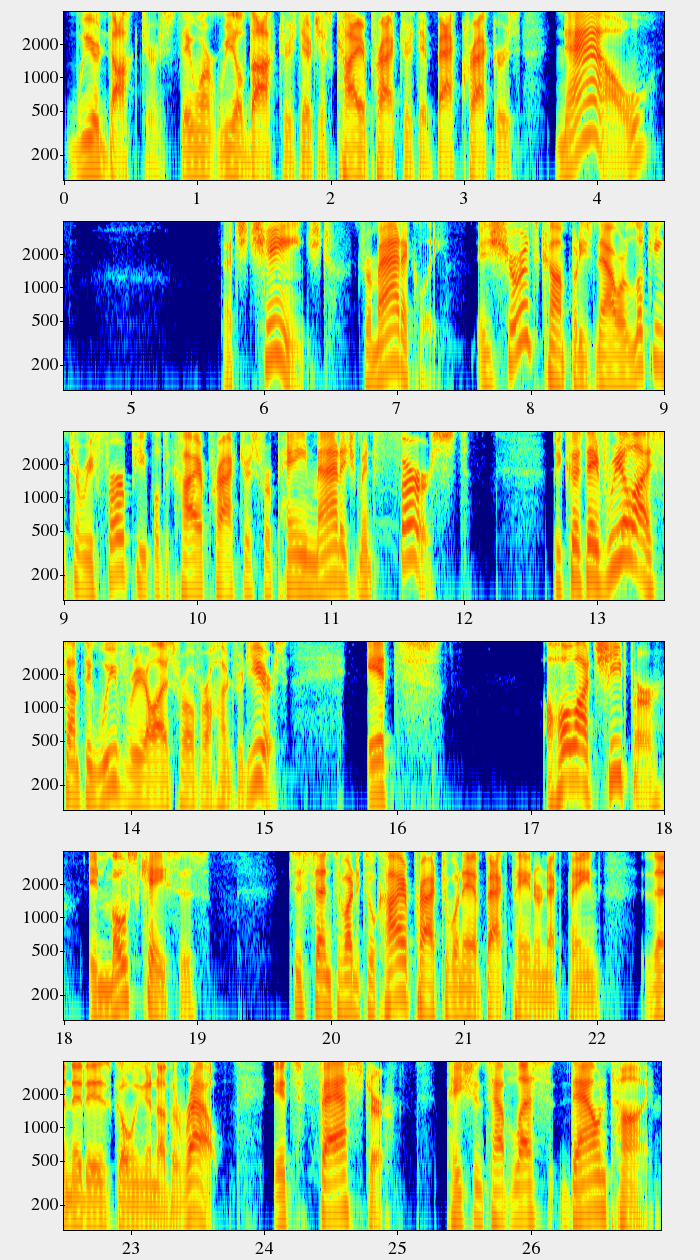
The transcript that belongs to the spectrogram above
weird doctors. They weren't real doctors, they're just chiropractors, they're backcrackers. Now, that's changed dramatically. Insurance companies now are looking to refer people to chiropractors for pain management first because they've realized something we've realized for over 100 years. It's a whole lot cheaper in most cases to send somebody to a chiropractor when they have back pain or neck pain than it is going another route. It's faster. Patients have less downtime.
